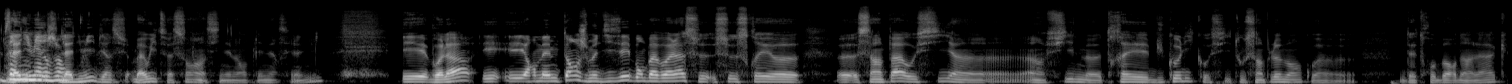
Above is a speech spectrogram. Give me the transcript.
Bien la nuit, immergeant. la nuit, bien sûr. Bah oui, de toute façon, un cinéma en plein air, c'est la nuit. Et voilà. Et, et en même temps, je me disais, bon, bah voilà, ce, ce serait euh, sympa aussi un, un film très bucolique aussi, tout simplement, quoi. D'être au bord d'un lac.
